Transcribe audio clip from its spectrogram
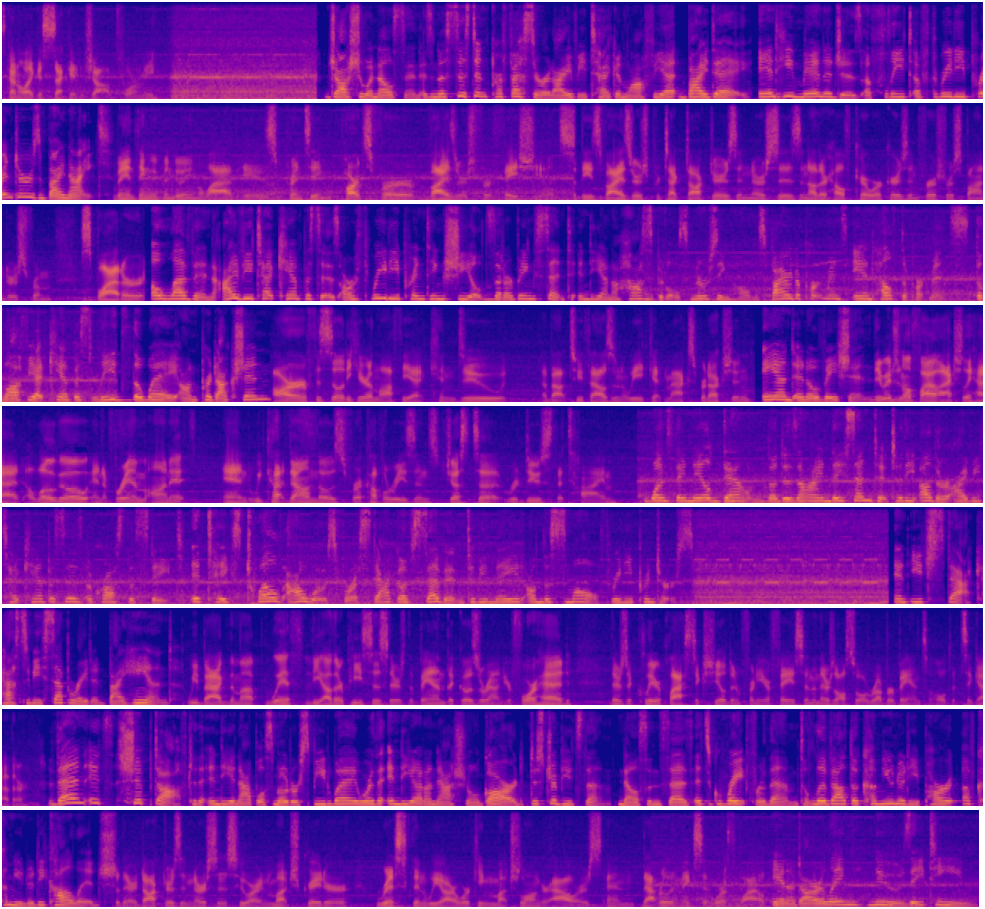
It's kind of like a second job for me. Joshua Nelson is an assistant professor at Ivy Tech in Lafayette by day, and he manages a fleet of 3D printers by night. The main thing we've been doing in the lab is printing parts for visors for face shields. These visors protect doctors and nurses and other healthcare workers and first responders from splatter. 11 Ivy Tech campuses are 3D printing shields that are being sent to Indiana hospitals, nursing homes, fire departments, and health departments. The Lafayette campus leads the way on production. Our facility here in Lafayette can do about 2,000 a week at max production. And innovation. The original file actually had a logo and a brim on it, and we cut down those for a couple reasons just to reduce the time. Once they nailed down the design, they sent it to the other Ivy Tech campuses across the state. It takes 12 hours for a stack of seven to be made on the small 3D printers and each stack has to be separated by hand. We bag them up with the other pieces. There's the band that goes around your forehead, there's a clear plastic shield in front of your face, and then there's also a rubber band to hold it together. Then it's shipped off to the Indianapolis Motor Speedway where the Indiana National Guard distributes them. Nelson says it's great for them to live out the community part of community college. There are doctors and nurses who are in much greater risk than we are, working much longer hours, and that really makes it worthwhile. Anna Darling, News 18.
